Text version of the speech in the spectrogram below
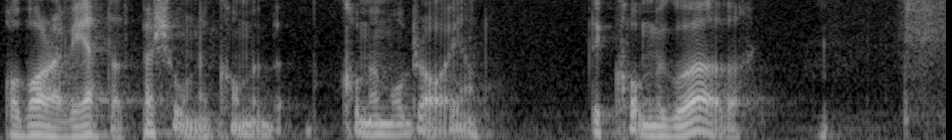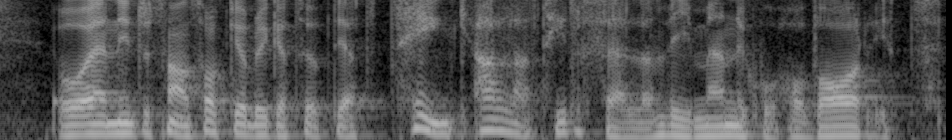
Och bara veta att personen kommer, kommer må bra igen. det kommer gå över. Och en intressant sak jag brukar ta upp är att tänk alla tillfällen vi människor har varit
